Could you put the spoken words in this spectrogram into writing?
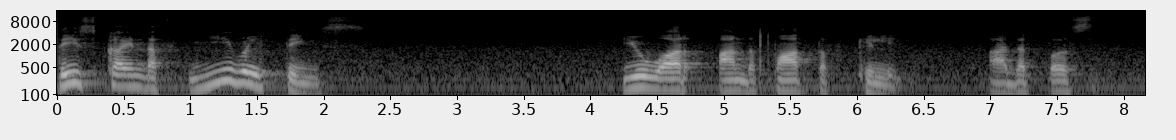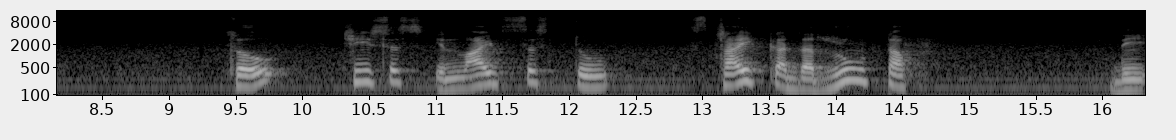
these kind of evil things, you are on the path of killing other person. So, Jesus invites us to strike at the root of the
